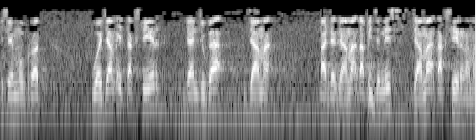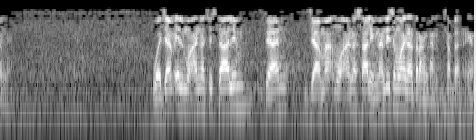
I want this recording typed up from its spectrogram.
isim mufrad wa jam'i taksir dan juga jamak pada jamak tapi jenis jamak taksir namanya. Wa jam'il muannas salim dan jamak muannas salim. Nanti semua saya terangkan sabar ya.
